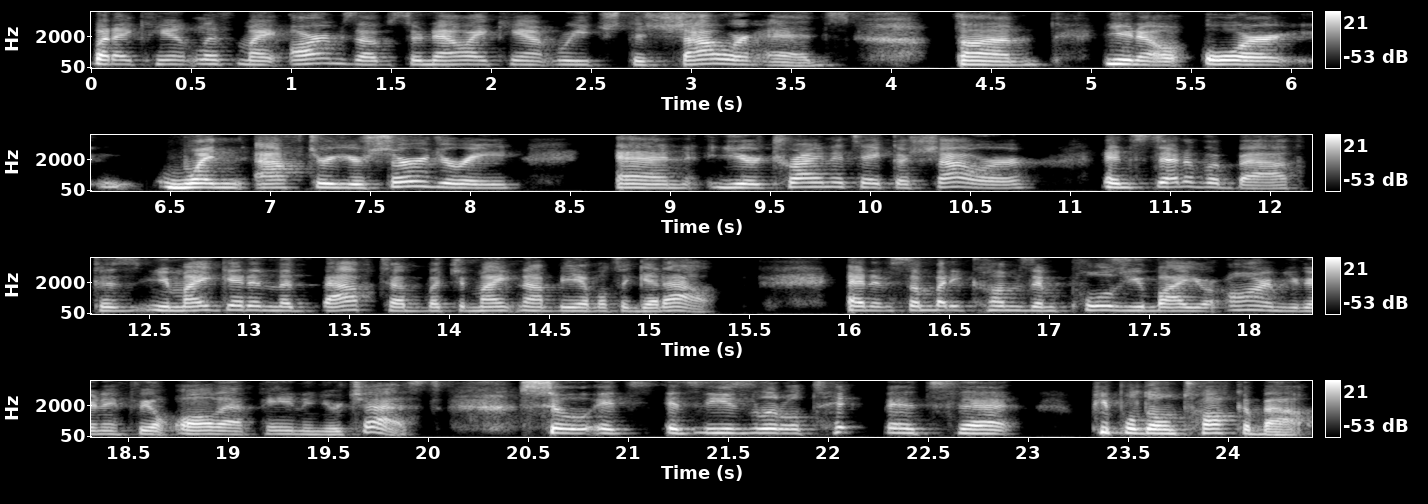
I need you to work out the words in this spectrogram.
but I can't lift my arms up. So now I can't reach the shower heads. Um, you know, or when after your surgery and you're trying to take a shower instead of a bath, because you might get in the bathtub, but you might not be able to get out. And if somebody comes and pulls you by your arm, you're going to feel all that pain in your chest. So it's, it's these little tidbits that people don't talk about.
